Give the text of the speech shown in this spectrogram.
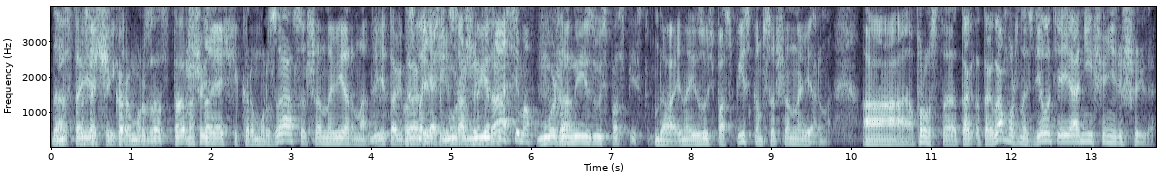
да, настоящий, настоящий Карамурза старший, настоящий Карамурза, совершенно верно, и так далее. настоящий Саша наизу... Герасимов, можем да. наизусть по спискам, да, и наизусть по спискам, совершенно верно. А, просто так, тогда можно сделать, и они еще не решили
